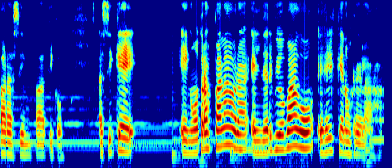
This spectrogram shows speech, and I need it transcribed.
parasimpático. Así que, en otras palabras, el nervio vago es el que nos relaja.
